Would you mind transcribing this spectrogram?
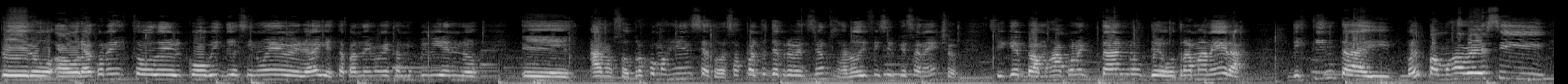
pero ahora con esto del COVID-19, ¿verdad? Y esta pandemia que estamos viviendo, eh, a nosotros como agencia, todas esas partes de prevención, tú sabes lo difícil que se han hecho. Así que vamos a conectarnos de otra manera, distinta, y pues vamos a ver si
